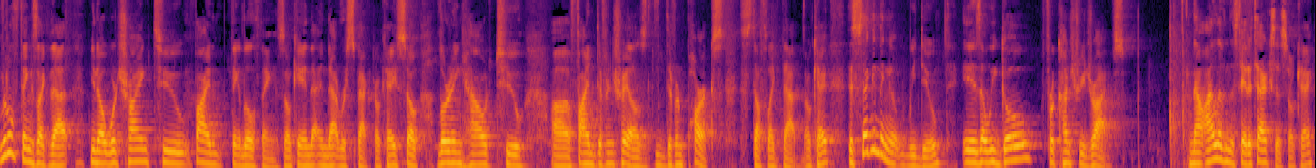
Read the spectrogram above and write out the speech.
little things like that, you know, we're trying to find th- little things, okay, in that, in that respect, okay. So learning how to uh, find different trails, different parks, stuff like that, okay. The second thing that we do is that we go for country drives. Now, I live in the state of Texas, okay?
